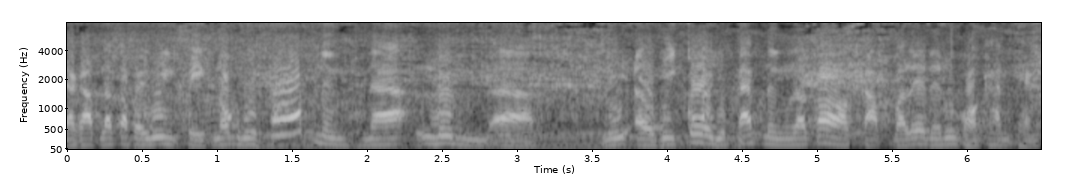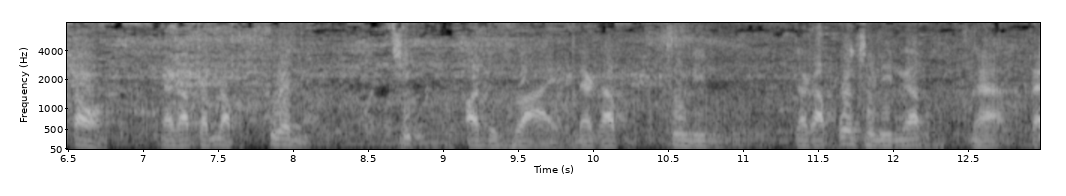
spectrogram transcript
นะครับแล้วก็ไปวิ่งปีกนกอยู่แป๊บหนึ่งนะรุ่น ลีเออวีโก้อยู่แป๊บหนึ่งแล้วก็กลับมาเล่นในรุ่นของคันแข็งต่อนะครับสำหรับอ้วนชิปออนเดอะฟลายนะครับสุรินนะครับอ้วนสุรินครับนะฮะแต่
